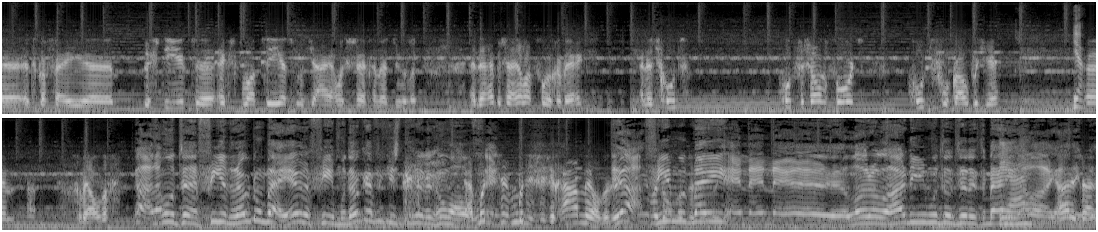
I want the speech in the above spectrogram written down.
het café eh, bestiert, eh, exploiteert, moet je eigenlijk zeggen natuurlijk. En daar hebben ze heel hard voor gewerkt. En dat is goed. Goed voor Zandvoort, goed voor Kopertje. Ja. geweldig. Ja, dan moet eh, vier er ook nog bij, hè. Vier moet ook eventjes natuurlijk omhoog. Ja, moeten, ze, moeten ze zich aanmelden? Dat Ja, vier moet mee en, en eh, Laurel Hardy moet natuurlijk erbij. Ja. Oh, Ja, er, zijn,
